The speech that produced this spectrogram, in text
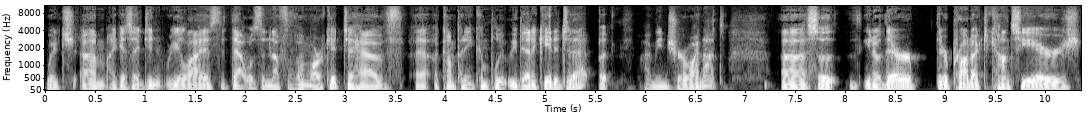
which um, I guess I didn't realize that that was enough of a market to have a, a company completely dedicated to that. But I mean, sure, why not? Uh, so you know, their their product concierge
